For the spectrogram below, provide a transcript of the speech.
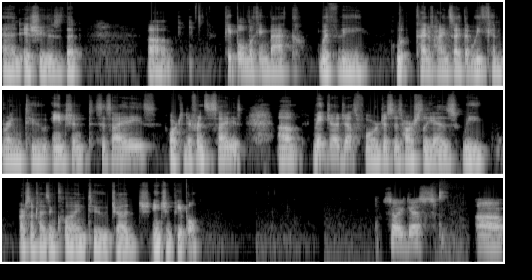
and issues that uh, people looking back with the kind of hindsight that we can bring to ancient societies or to different societies um, may judge us for just as harshly as we are sometimes inclined to judge ancient people. So I guess uh,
